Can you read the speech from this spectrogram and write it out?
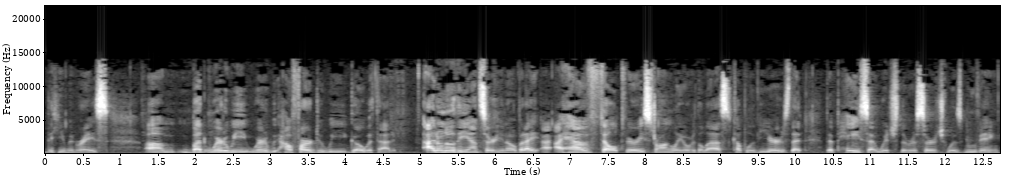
the human race. Um, but where do we, where do we, how far do we go with that? I don't know the answer, you know, but I, I have felt very strongly over the last couple of years that the pace at which the research was moving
